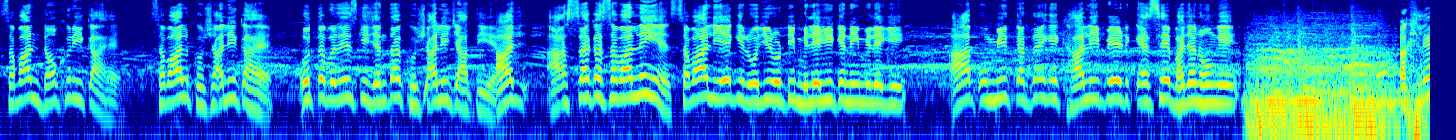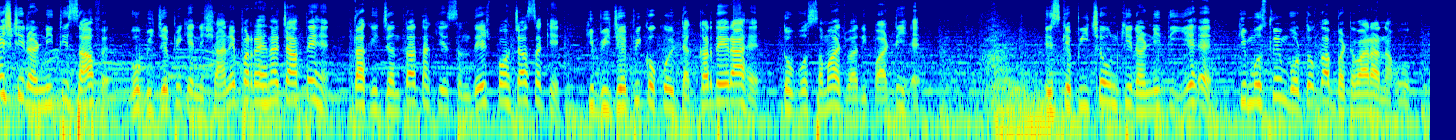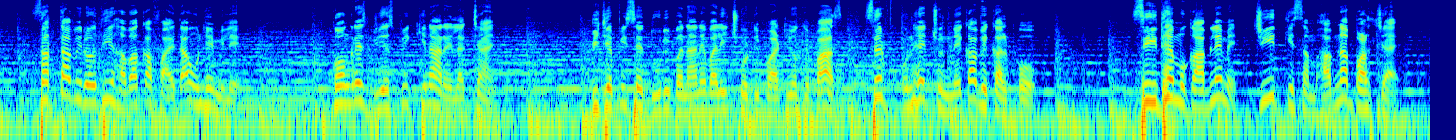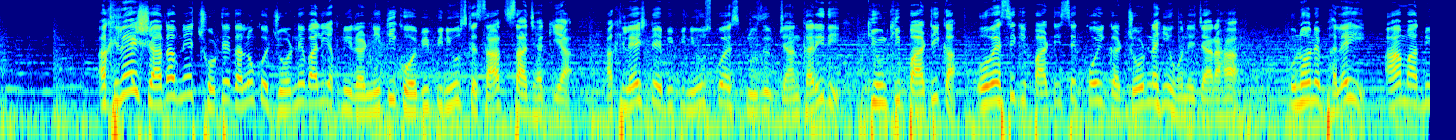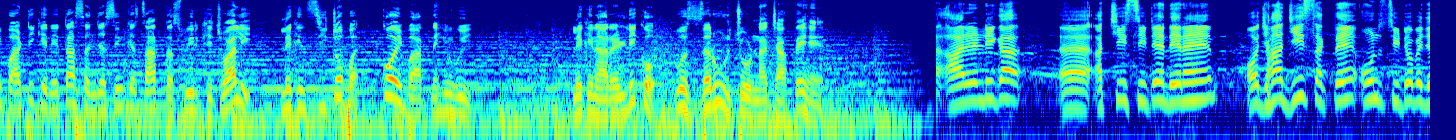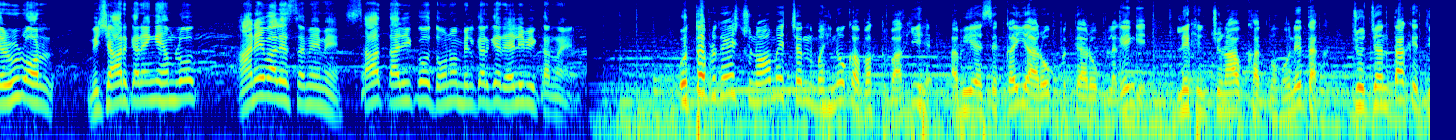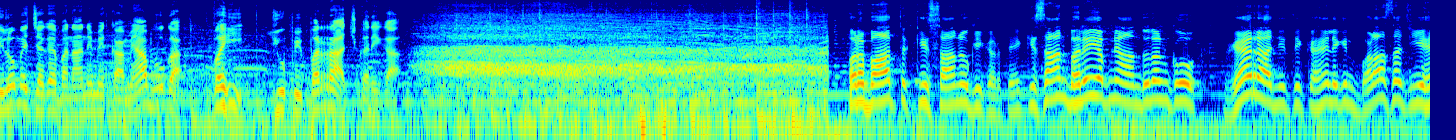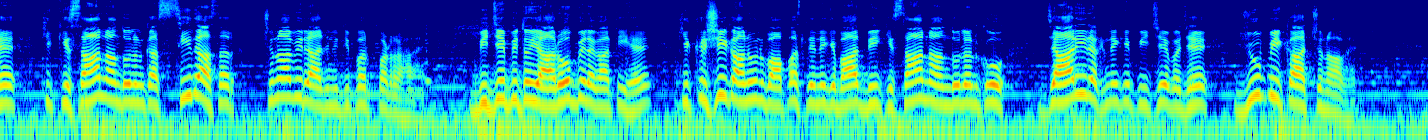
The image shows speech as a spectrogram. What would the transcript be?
सवाल नौकरी का है, सवाल खुशहाली का है। उत्तर प्रदेश की जनता खुशहाली चाहती है। आज आस्था का सवाल नहीं है, सवाल ये है कि रोजी रोटी मिलेगी कि नहीं मिलेगी। आप उम्मीद करते हैं कि खाली पेट कैसे भजन होंगे? अखिलेश की रणनीति साफ़ है। वो बीजेपी के निशाने पर रहना चाहते हैं, ताकि जनता तक ये संदेश पहुँचा सके कि बीजेपी को कोई टक्कर दे रहा है तो वो समाजवादी पार्टी है। इसके पीछे उनकी रणनीति ये है कि मुस्लिम वोटों का बंटवारा न हो। सत्ता विरोधी हवा का फ़ायदा उन्हें मिले। कांग्रेस बीएसपी किनारे लग जाए। बीजेपी से दूरी बनाने वाली छोटी पार्टियों के पास सिर्फ़ उन्हें चुनने का विकल्प हो। सीधे मुकाबले में जीत की संभावना बढ़ जाए। अखिलेश यादव ने छोटे दलों को जोड़ने वाली अपनी रणनीति को एबीपी न्यूज़ के साथ साझा किया। अखिलेश ने एबीपी न्यूज़ को एक्सक्लूसिव जानकारी दी कि उनकी पार्टी का ओवैसी की पार्टी से कोई गठजोड़ नहीं होने जा रहा। उन्होंने भले ही आम आदमी पार्टी के नेता संजय सिंह के साथ तस्वीर खिंचवा ली, लेकिन सीटों पर कोई बात नहीं हुई। लेकिन आरएलडी को वो ज़रूर जोड़ना चाहते हैं। आरएलडी का अच्छी सीटें दे रहे हैं और जहाँ जीत सकते हैं, उन सीटों पे ज़रूर और विचार करेंगे हम लोग। आने वाले समय में सात तारीख को दोनों मिलकर के रैली भी कर रहे हैं। उत्तर प्रदेश चुनाव में चंद महीनों का वक्त बाकी है। अभी ऐसे कई आरोप प्रत्यारोप लगेंगे लेकिन चुनाव खत्म होने तक जो जनता के दिलों में जगह बनाने में कामयाब होगा वही यूपी पर राज करेगा। और अब बात किसानों की करते हैं। किसान भले ही अपने आंदोलन को गैर राजनीतिक कहें लेकिन बड़ा सच ये है कि किसान आंदोलन का सीधा असर चुनावी राजनीति पर पड़ रहा है। बीजेपी तो यह आरोप भी लगाती है कि कृषि कानून वापस लेने के बाद भी किसान आंदोलन को जारी रखने के पीछे वजह यूपी का चुनाव है।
